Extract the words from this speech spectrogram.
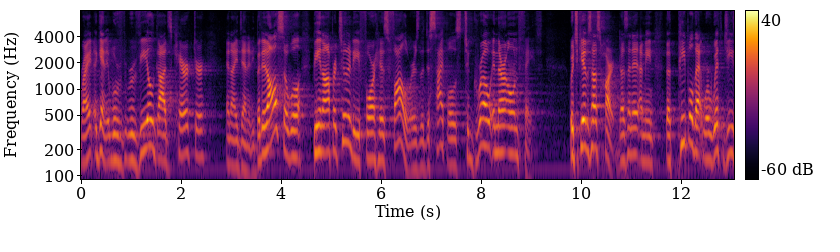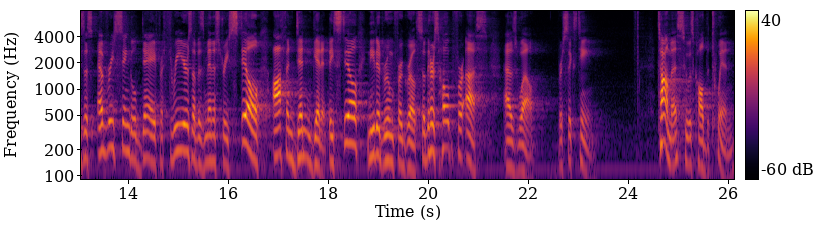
right? Again, it will reveal God's character and identity, but it also will be an opportunity for his followers, the disciples, to grow in their own faith which gives us heart, doesn't it? I mean, the people that were with Jesus every single day for three years of his ministry still often didn't get it. They still needed room for growth. So there's hope for us as well. Verse 16 Thomas, who was called the twin,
